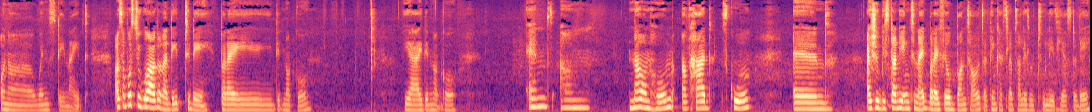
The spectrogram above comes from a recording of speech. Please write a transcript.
on a Wednesday night. I was supposed to go out on a date today, but I did not go. Yeah, I did not go. And um now I'm home. I've had school and I should be studying tonight, but I feel burnt out. I think I slept a little too late yesterday.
